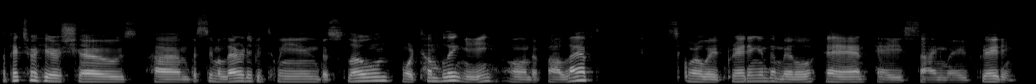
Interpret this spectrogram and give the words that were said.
The picture here shows um, the similarity between the Sloan or tumbling E on the far left, square wave grating in the middle, and a sine wave grating.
